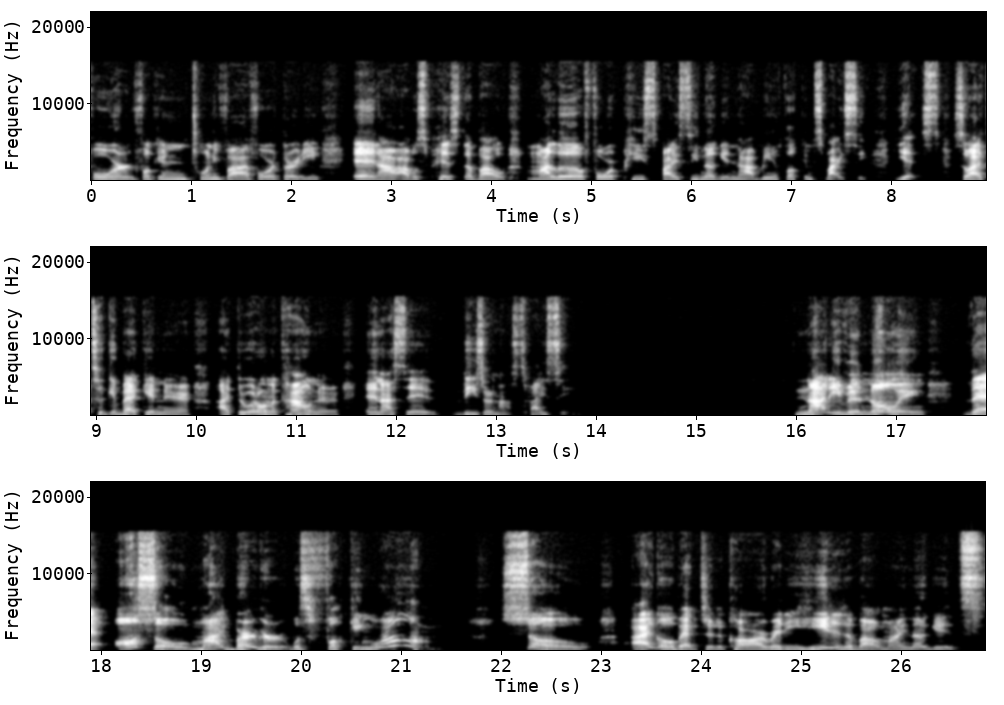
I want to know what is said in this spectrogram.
four fucking 25, 430, and I, I was pissed about my little four piece spicy nugget not being fucking spicy. Yes. So I took it back in there. I threw it on the counter and I said, These are not spicy. Not even knowing that also my burger was fucking wrong. So I go back to the car already heated about my nuggets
